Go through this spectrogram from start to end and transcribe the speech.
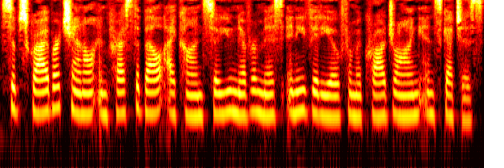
Subscribe our channel and press the bell icon so you never miss any video from Accra Drawing and Sketches.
